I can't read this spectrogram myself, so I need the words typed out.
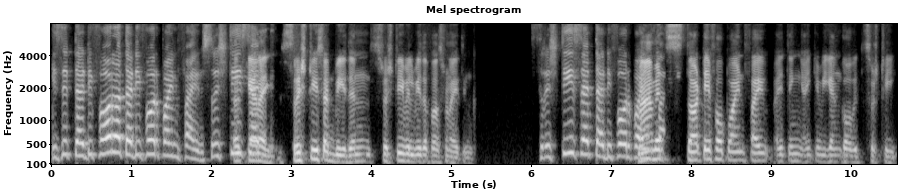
Is it 34 or 34.5? Srishti Uh, can said, I? Srishti said B, then Srishti will be the first one, I think. Srishti said Ma'am, it's 34.5. I think I can, we can go with Srishti.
